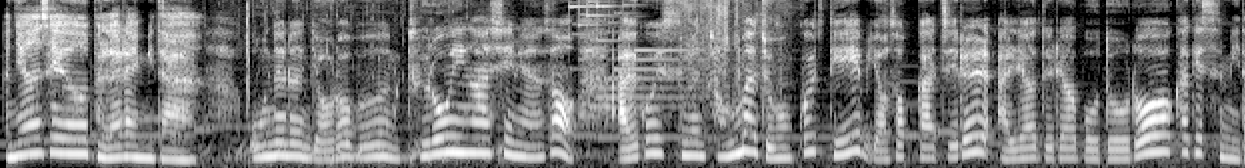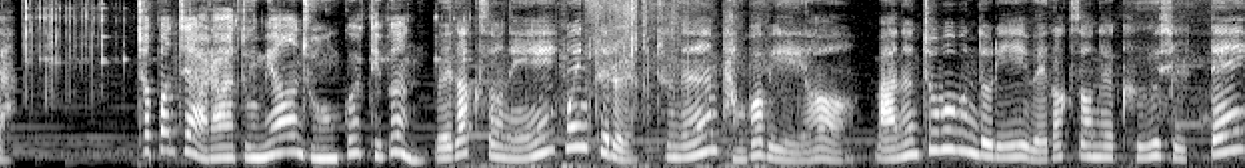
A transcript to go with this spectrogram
안녕하세요 벨라라입니다. 오늘은 여러분 드로잉 하시면서 알고 있으면 정말 좋은 꿀팁 6가지를 알려드려 보도록 하겠습니다. 첫 번째 알아두면 좋은 꿀팁은 외곽선에 포인트를 주는 방법이에요. 많은 초보분들이 외곽선을 그으실 때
